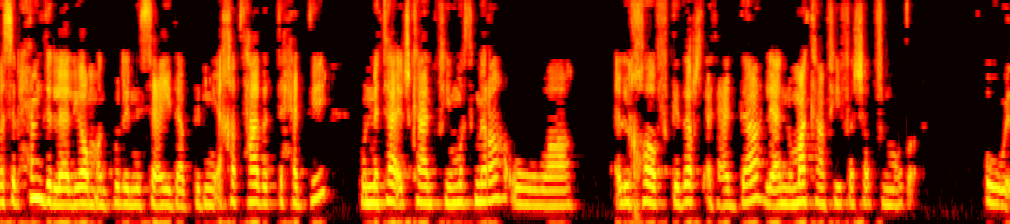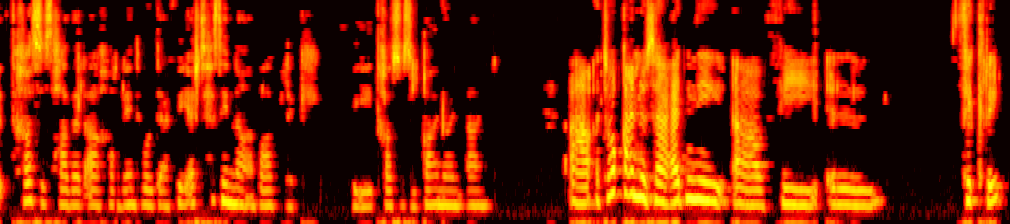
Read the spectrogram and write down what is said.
بس الحمد لله اليوم أقول إني سعيدة بإني أخذت هذا التحدي والنتائج كانت فيه مثمرة والخوف قدرت أتعداه لأنه ما كان في فشل في الموضوع. والتخصص هذا الآخر اللي أنت مبدع فيه إيش تحسين إنه أضاف لك في تخصص القانون الآن؟ أتوقع أنه ساعدني في الفكري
